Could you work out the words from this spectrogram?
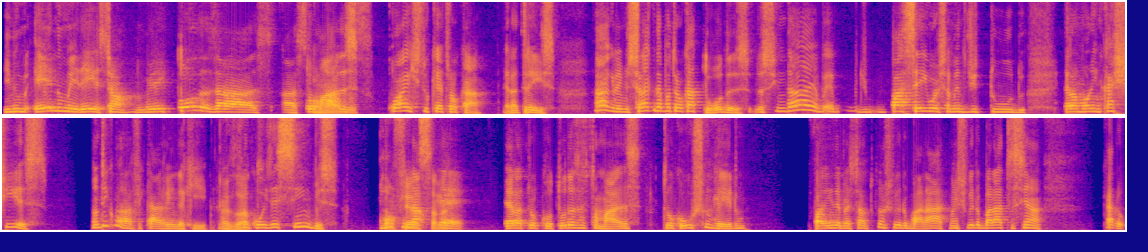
E num- enumerei, assim, ó, numerei todas as, as tomadas. Tomadas. Quais tu quer trocar? Era três. Ah, Guilherme, será que dá pra trocar todas? Assim, dá, é- é- passei o orçamento de tudo. Ela mora em Caxias. Não tem como ela ficar vendo aqui. São Exato. coisas simples. No Confiança, né? É, ela trocou todas as tomadas, trocou o chuveiro. Falei ainda pra ela, tu quer um chuveiro barato? Mas chuveiro barato, assim, ó. Cara, o,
